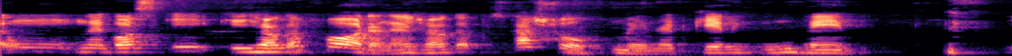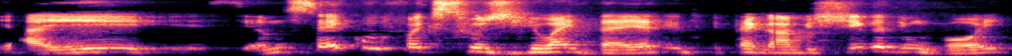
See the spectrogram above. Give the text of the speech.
é um negócio que, que joga fora, né? Joga para os cachorros comer, né? Porque ele não vende. E aí, eu não sei como foi que surgiu a ideia de, pegar uma bexiga de um boi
